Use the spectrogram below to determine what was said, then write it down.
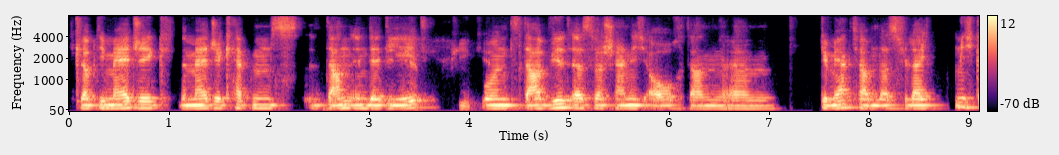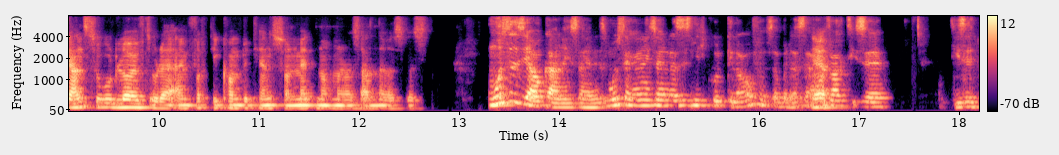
Ich glaube, die Magic, the Magic happens dann in der Diät. Und da wird er es wahrscheinlich auch dann ähm, gemerkt haben, dass vielleicht nicht ganz so gut läuft oder einfach die Kompetenz von Matt nochmal was anderes ist. Muss es ja auch gar nicht sein. Es muss ja gar nicht sein, dass es nicht gut gelaufen ist, aber dass er Ja. einfach diese, diese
